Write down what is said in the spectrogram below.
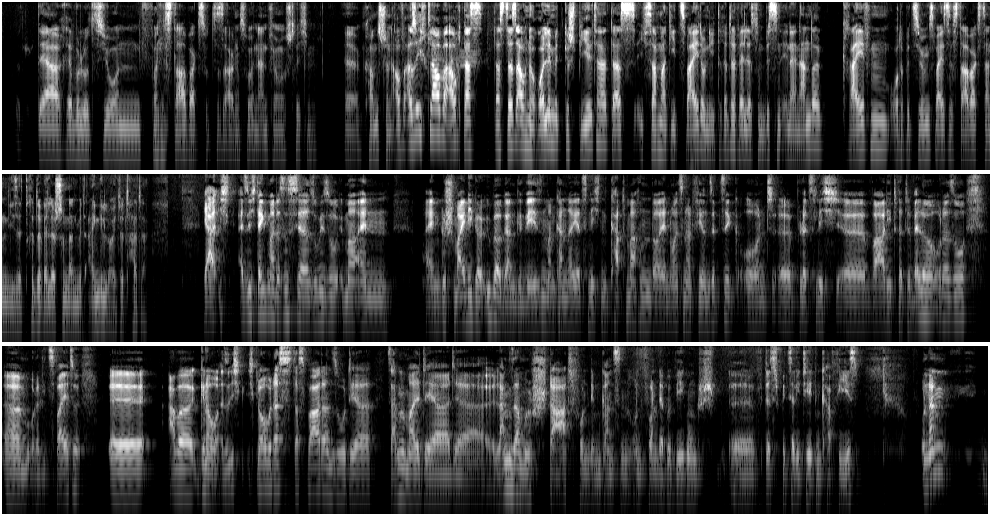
der Revolution von Starbucks sozusagen, so in Anführungsstrichen, äh, kam es schon auf. Also ich glaube auch, dass, dass das auch eine Rolle mitgespielt hat, dass ich sag mal die zweite und die dritte Welle so ein bisschen ineinander greifen oder beziehungsweise Starbucks dann diese dritte Welle schon dann mit eingeläutet hatte. Ja, ich, also ich denke mal, das ist ja sowieso immer ein, ein geschmeidiger Übergang gewesen. Man kann da jetzt nicht einen Cut machen bei 1974 und äh, plötzlich äh, war die dritte Welle oder so ähm, oder die zweite. Äh, aber genau, also ich, ich glaube, das, das war dann so der, sagen wir mal, der, der langsame Start von dem Ganzen und von der Bewegung äh, des Spezialitätencafés. Und dann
